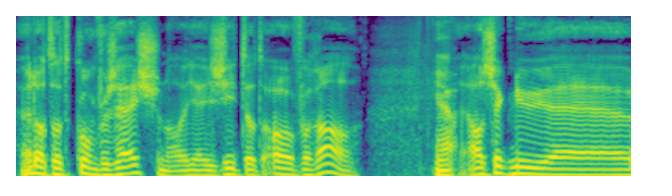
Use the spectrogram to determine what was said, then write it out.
dat het conversational, je ziet dat overal. Ja. Als ik nu uh,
